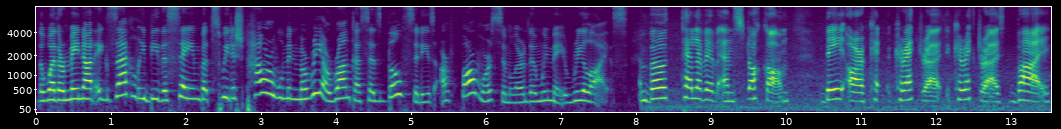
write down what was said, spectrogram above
The weather may not exactly be the same, but Swedish power woman Maria Rankka says both cities are far more similar than we may realize. Both Tel Aviv and Stockholm, they are characteri- characterized by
